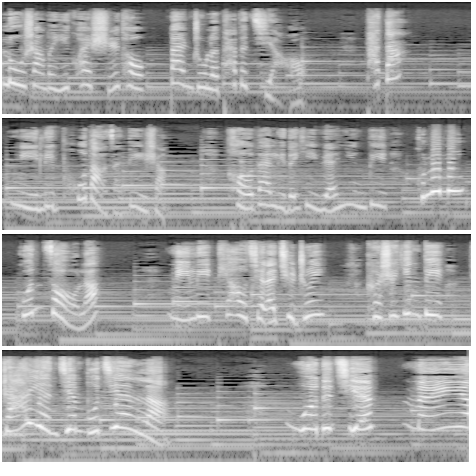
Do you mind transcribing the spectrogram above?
路上的一块石头绊住了他的脚，啪嗒，米粒扑倒在地上，口袋里的一元硬币咕噜噜滚走了。米粒跳起来去追，可是硬币眨眼间不见了。我的钱没有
